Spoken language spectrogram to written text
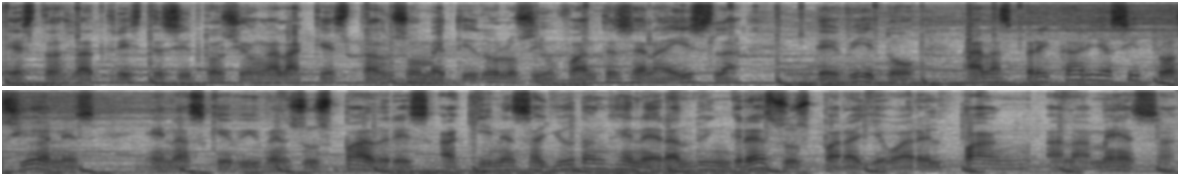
Esta es la triste situación a la que están sometidos los infantes en la isla debido a las precarias situaciones en las que viven sus padres a quienes ayudan generando ingresos para llevar el pan a la mesa.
